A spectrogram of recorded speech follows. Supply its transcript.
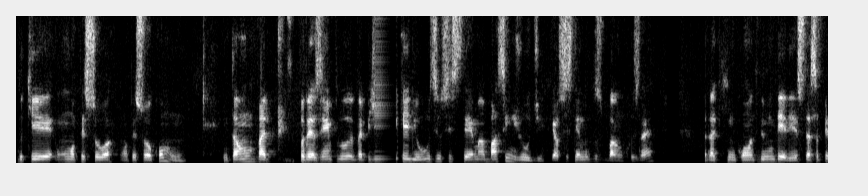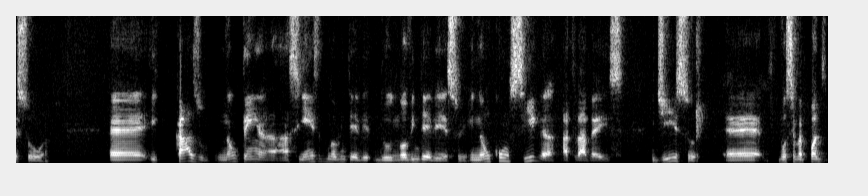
do que uma pessoa, uma pessoa comum. Então, vai, por exemplo, vai pedir que ele use o sistema Bacenjude, que é o sistema dos bancos, né? Para que encontre o endereço dessa pessoa. É, e caso não tenha a ciência do novo, do novo endereço e não consiga, através disso, é, você vai, pode,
